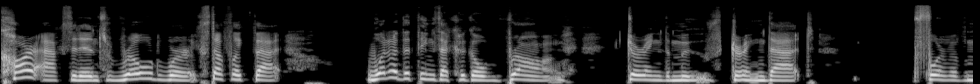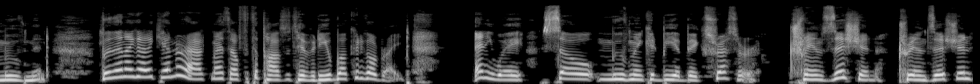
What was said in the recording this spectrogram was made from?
car accidents, road work, stuff like that. What are the things that could go wrong during the move, during that form of movement? But then I gotta counteract myself with the positivity. What could go right? Anyway, so movement could be a big stressor. Transition, transition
